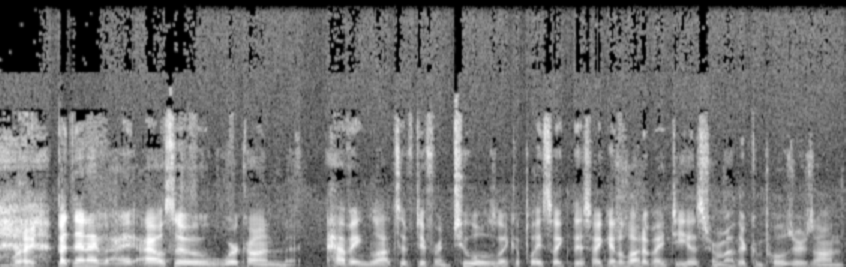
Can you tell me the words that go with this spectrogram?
Right. but then I've, I I also work on having lots of different tools. Like a place like this, I get a lot of ideas from other composers on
